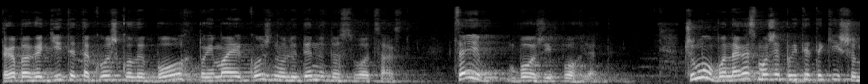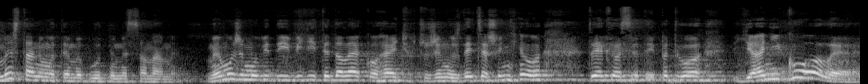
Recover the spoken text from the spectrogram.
Треба радіти також, коли Бог приймає кожну людину до свого царства. Це є Божий погляд. Чому? Бо нараз може прийти такий, що ми станемо тими блудними санами. Ми можемо відійти далеко, геть в чужину. Здається, що ні, то як святий Петро, я ніколи.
